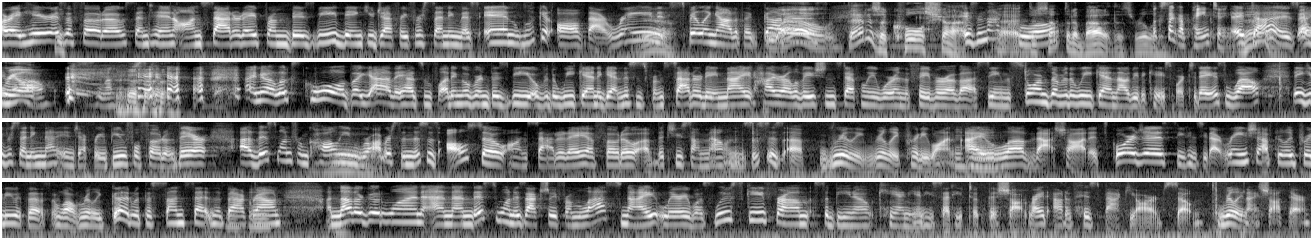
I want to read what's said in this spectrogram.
All right, here is a photo sent in on Saturday from Bisbee. Thank you, Jeffrey, for sending this in. Look at all of that rain. Yeah. It's spilling out of the gutters. Whoa. That is a cool shot. Isn't that Uh, cool? There's something about it that's really. Looks like a painting. It Yeah. does. Is that I real? I know it looks cool, but yeah, they had some flooding over in Bisbee over the weekend. Again, this is from Saturday night. Higher elevations definitely were in the favor of uh, seeing the storms over the weekend. That'll be the case for today as well. Thank you for sending that in, Jeffrey. A beautiful photo there. Uh, this one from Colleen Robertson. This is also on Saturday, a photo of the Tucson Mountains. This is a really, really pretty one. I love that shot. It's gorgeous. You can see that rain shaft really pretty with the, well, really good with the sunset in the background. Another good one. And then this one is actually from last night. Larry Wazlewski from Sabino Canyon. He said he took this shot right out of his backyard. So really nice shot there.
